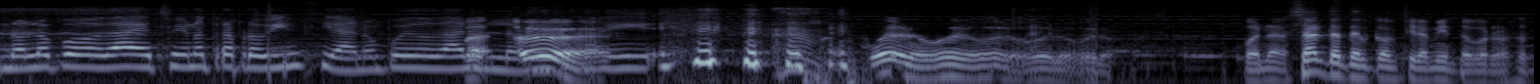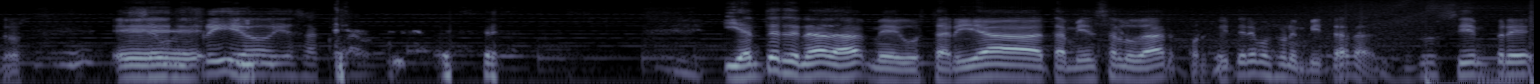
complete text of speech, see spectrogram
no lo puedo dar, estoy en otra provincia, no puedo darlo. Va- Estoy- Bueno, bueno, bueno, bueno, bueno. Bueno, sáltate el confinamiento con nosotros. Según Eh, frío y- y esas cosas. Y antes de nada, me gustaría también saludar, porque hoy tenemos una invitada. Nosotros siempre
